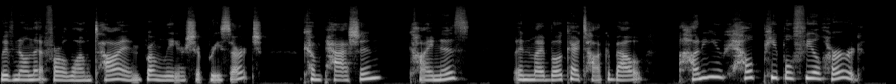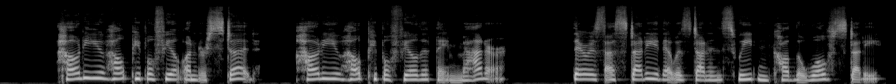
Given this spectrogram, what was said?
We've known that for a long time from leadership research. Compassion, kindness. In my book, I talk about how do you help people feel heard? How do you help people feel understood? How do you help people feel that they matter? There was a study that was done in Sweden called the Wolf Study,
